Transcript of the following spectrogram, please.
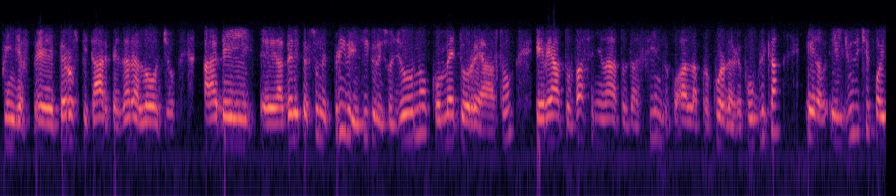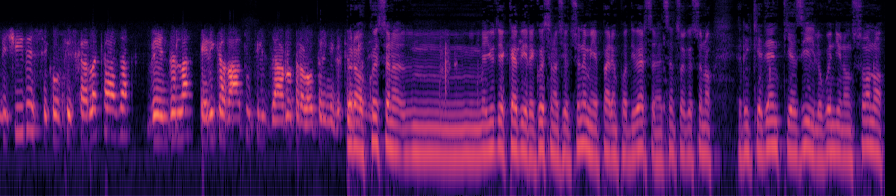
quindi eh, per ospitare, per dare alloggio a, dei, eh, a, delle persone prive di titolo di soggiorno, commette un reato e il reato va segnalato dal sindaco alla Procura della Repubblica e, la, e il giudice poi decide se confiscare la casa, venderla e ricavato utilizzarlo per la lotta all'immigrazione. Però questa una, mm, mi aiuti a capire, questa è una situazione mi pare un po' diversa, nel senso che sono richiedenti asilo, quindi non sono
